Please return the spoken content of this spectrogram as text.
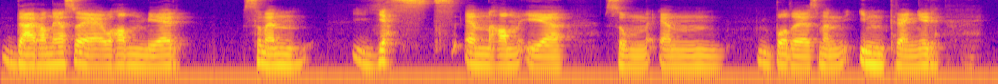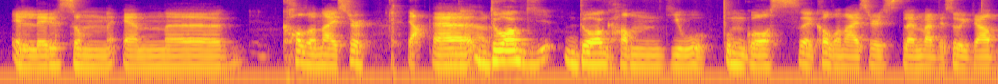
der han er, så er jo han mer som en gjest enn han er som en Både som en inntrenger eller som en uh, colonizer. Ja, Eh, dog, dog han jo omgås colonizers til en veldig stor grad.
